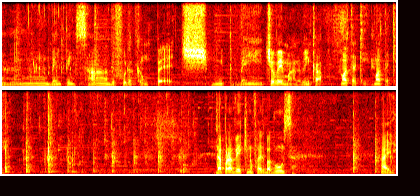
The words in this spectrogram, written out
Ah, bem pensado, furacão pet. Muito bem. Deixa eu ver, Mara. Vem cá. Mostra aqui, mostra aqui. Dá pra ver que não faz bagunça? Aí.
